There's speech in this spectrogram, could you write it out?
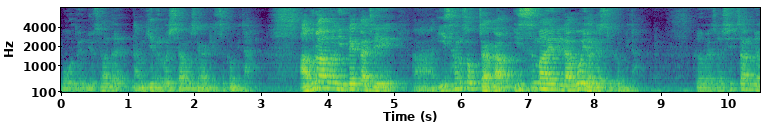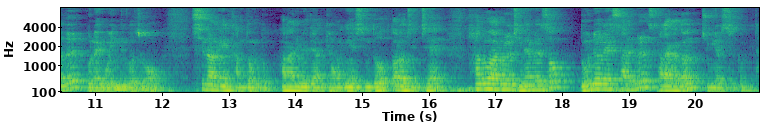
모든 유산을 남기는 것이라고 생각했을 겁니다. 아브라함은 이때까지 아, 이 상속자가 이스마엘이라고 여겼을 겁니다. 그러면서 13년을 보내고 있는 거죠. 신앙의 감동도 하나님에 대한 경외심도 떨어진 채 하루하루를 지내면서 노년의 삶을 살아가던 중이었을 겁니다.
